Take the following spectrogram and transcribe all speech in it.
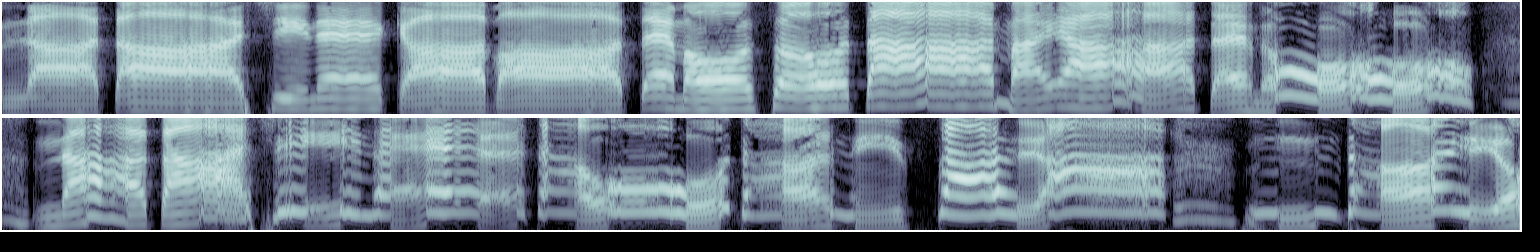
ラタシネカバテモスタマヤテノナタシネタオダニサヤだよ。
